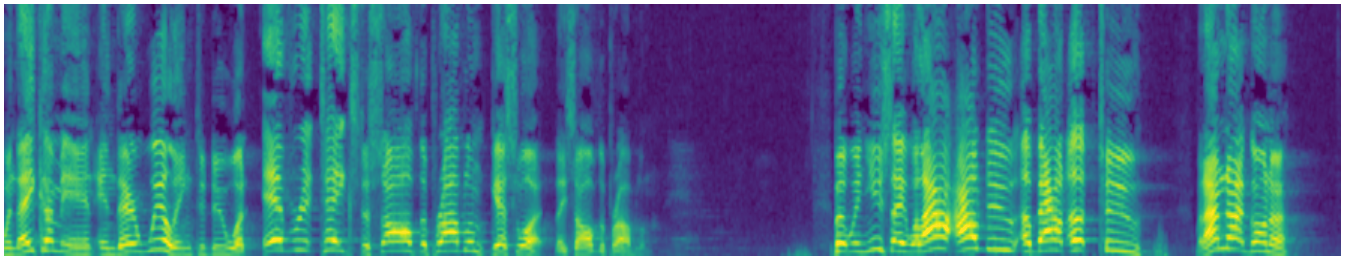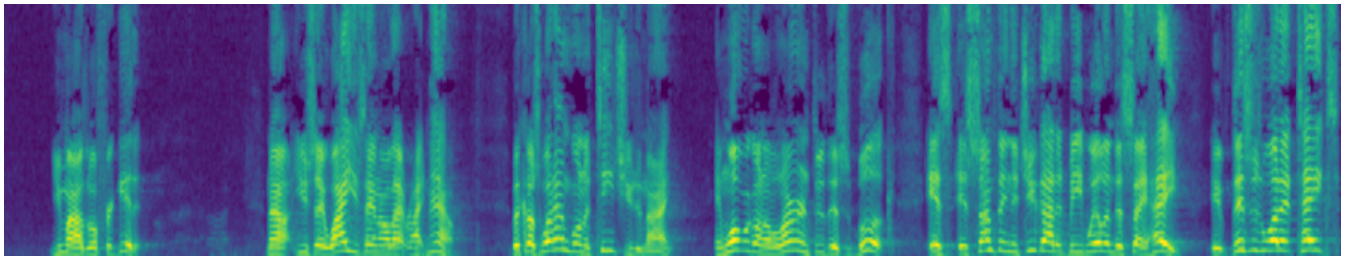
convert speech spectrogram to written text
When they come in and they're willing to do whatever it takes to solve the problem, guess what? They solve the problem. But when you say, well, I'll, I'll do about up to, but I'm not going to, you might as well forget it. Now, you say, why are you saying all that right now? Because what I'm going to teach you tonight and what we're going to learn through this book is, is something that you got to be willing to say, hey, if this is what it takes,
